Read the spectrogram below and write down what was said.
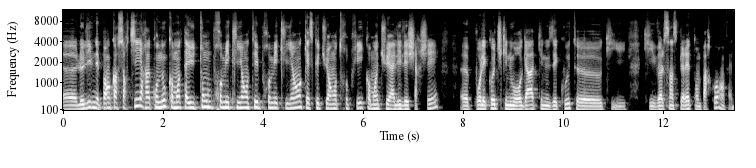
Euh, le livre n'est pas encore sorti. Raconte-nous comment tu as eu ton premier client, tes premiers clients, qu'est-ce que tu as entrepris, comment tu es allé les chercher. Euh, pour les coachs qui nous regardent, qui nous écoutent, euh, qui, qui veulent s'inspirer de ton parcours en fait.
